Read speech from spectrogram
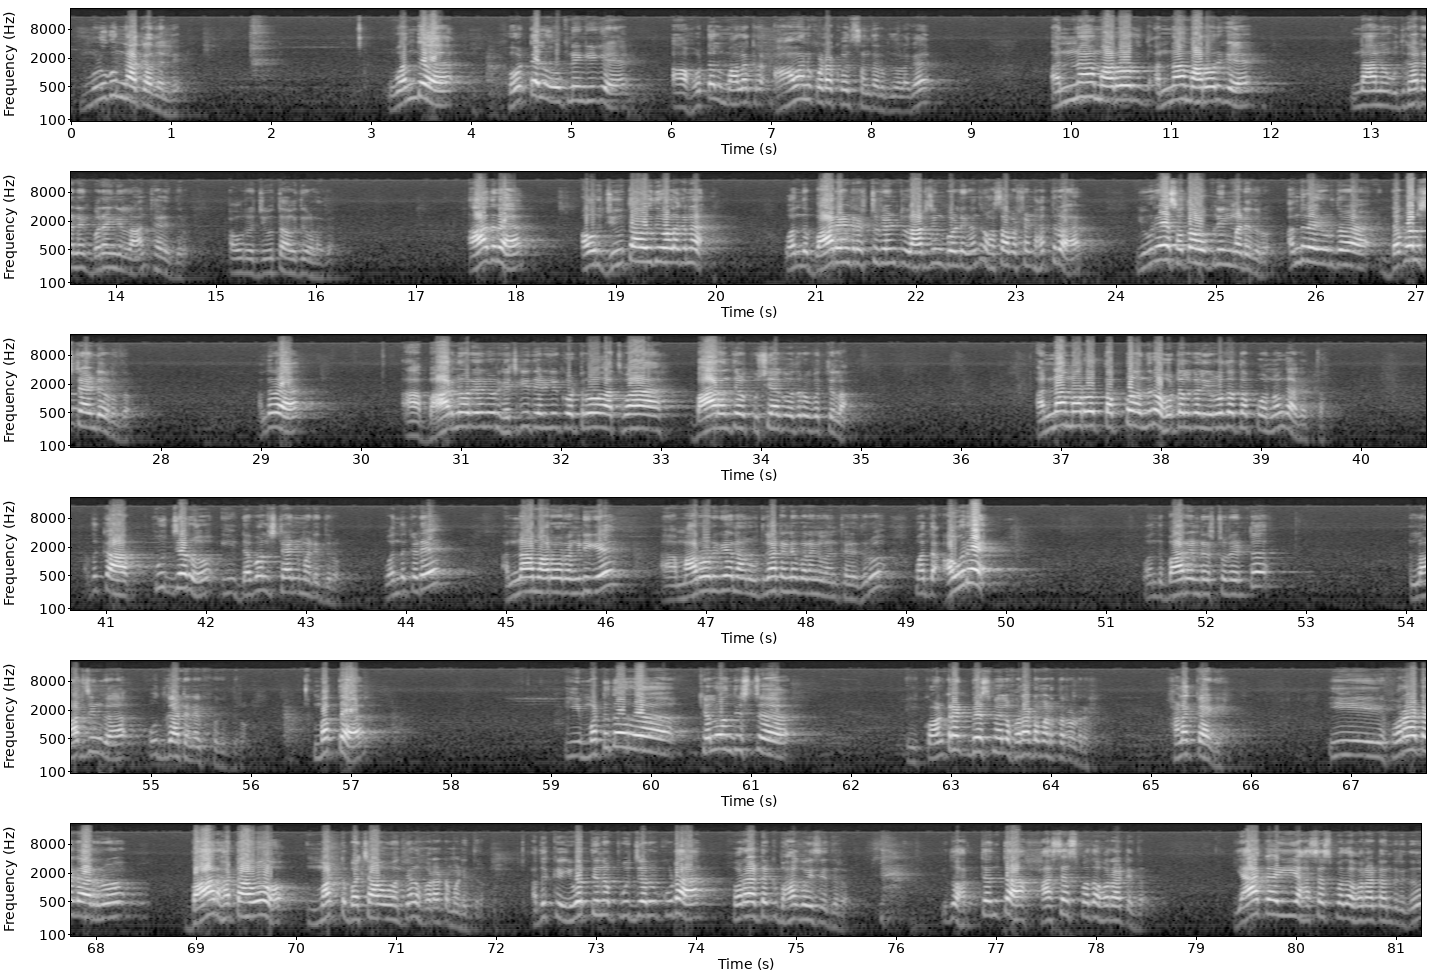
ಮುಳುಗುನ್ ನಾಕಾದಲ್ಲಿ ಒಂದು ಹೋಟೆಲ್ ಓಪನಿಂಗಿಗೆ ಆ ಹೋಟೆಲ್ ಮಾಲಕರ ಆಹ್ವಾನ ಕೊಡಕ್ಕೆ ಹೋದ ಸಂದರ್ಭದೊಳಗೆ ಅನ್ನ ಮಾರೋರ್, ಅನ್ನ ಮಾರೋರಿಗೆ ನಾನು ಉದ್ಘಾಟನೆಗೆ ಬರೋಂಗಿಲ್ಲ ಅಂತ ಹೇಳಿದರು ಅವರ ಜೀವಿತಾವಧಿ ಒಳಗೆ. ಆದ್ರೆ ಅವ್ರ ಜೀವಿತಾವಧಿ ಒಳಗನ ಒಂದು bar and restaurant, lodging building ಅಂದ್ರೆ ಹೊಸ ಬಸ್ ಸ್ಟ್ಯಾಂಡ್ ಹತ್ತಿರ ಇವರೇ ಸ್ವತಃ ಓಪನಿಂಗ್ ಮಾಡಿದರು. ಅಂದರೆ ಇವ್ರದ್ದು ಡಬಲ್ ಸ್ಟ್ಯಾಂಡ್ ಇವ್ರದ್ದು ಅಂದ್ರೆ ಆ ಬಾರ್ನವ್ರು ಏನು ಇವ್ರಿಗೆ ಹೆಚ್ಚಿಗೆ ದೇಣಿಗೆ ಕೊಟ್ಟರು ಅಥವಾ ಬಾರ್ ಅಂತೇಳಿ ಖುಷಿಯಾಗಿ ಹೋದ್ರು ಗೊತ್ತಿಲ್ಲ. ಅನ್ನ ಮಾರೋದು ತಪ್ಪು ಅಂದ್ರೆ ಹೋಟೆಲ್ಗಳು ಇರೋದ ತಪ್ಪು ಅನ್ನೋಂಗೆ ಆಗುತ್ತೆ. ಅದಕ್ಕೆ ಆ ಪೂಜ್ಯರು ಈ ಡಬಲ್ ಸ್ಟ್ಯಾಂಡ್ ಮಾಡಿದ್ರು. ಒಂದು ಕಡೆ ಅನ್ನ ಮಾರೋರ ಅಂಗಡಿಗೆ, ಆ ಮಾರೋರಿಗೆ ನಾನು ಉದ್ಘಾಟನೆ ಬರಂಗಿಲ್ಲ ಅಂತ ಹೇಳಿದರು. ಮತ್ತು ಅವರೇ ಒಂದು ಬಾರ್ ಆ್ಯಂಡ್ ರೆಸ್ಟೋರೆಂಟ್ ಲಾಡ್ಜಿಂಗ್ ಉದ್ಘಾಟನೆಗೆ ಹೋಗಿದ್ದರು ಮತ್ತು ಈ ಮಠದವ್ರ ಕೆಲವೊಂದಿಷ್ಟು ಈ ಕಾಂಟ್ರಾಕ್ಟ್ ಬೇಸ್ ಮೇಲೆ ಹೋರಾಟ ಮಾಡ್ತಾರೆ ನೋಡ್ರಿ, ಹಣಕ್ಕಾಗಿ. ಈ ಹೋರಾಟಗಾರರು ಬಾರ್ ಹಟಾವೋ, ಮಟ್ ಬಚಾವೋ ಅಂತೇಳಿ ಹೋರಾಟ ಮಾಡಿದ್ರು. ಅದಕ್ಕೆ ಇವತ್ತಿನ ಪೂಜ್ಯರು ಕೂಡ ಹೋರಾಟಕ್ಕೆ ಭಾಗವಹಿಸಿದ್ರು. ಇದು ಅತ್ಯಂತ ಹಾಸ್ಯಾಸ್ಪದ ಹೋರಾಟ ಇದು. ಯಾಕೆ ಈ ಹಾಸ್ಯಾಸ್ಪದ ಹೋರಾಟ ಅಂದ್ರೆ ಇದು?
